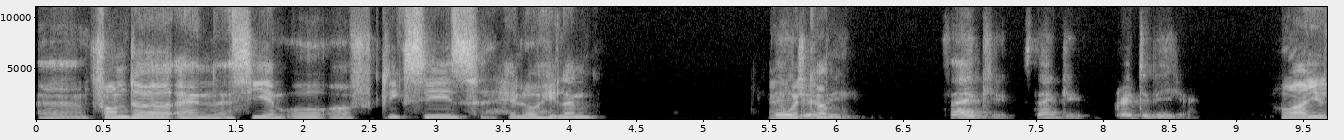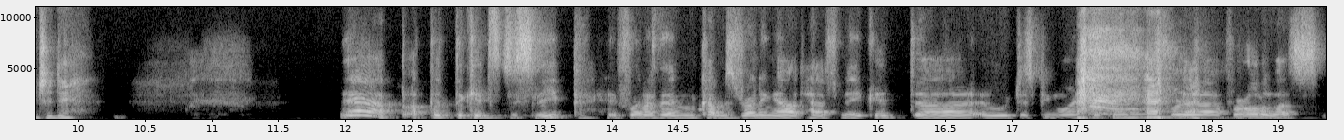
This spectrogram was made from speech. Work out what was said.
uh, founder and CMO of ClickCease. Hello, Ilan. And hey, welcome. Jeremy. Thank you. Thank you. Great to be here. How are you today? Yeah, I put the kids to sleep. If one of them comes running out half naked, uh, it would just be more entertaining for uh, for all of us.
